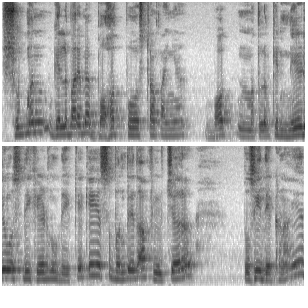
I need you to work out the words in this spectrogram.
ਸ਼ੁਭਮਨ ਗਿੱਲ ਬਾਰੇ ਮੈਂ ਬਹੁਤ ਪੋਸਟਾਂ ਪਾਈਆਂ ਬਹੁਤ ਮਤਲਬ ਕਿ ਨੇੜਿਓਂ ਉਸ ਦੀ ਖੇਡ ਨੂੰ ਦੇਖ ਕੇ ਕਿ ਇਸ ਬੰਦੇ ਦਾ ਫਿਊਚਰ ਤੁਸੀਂ ਦੇਖਣਾ ਇਹ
